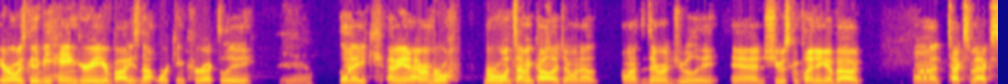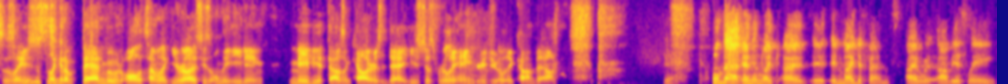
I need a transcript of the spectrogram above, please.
you're always gonna be hangry. Your body's not working correctly. Yeah. Like, I mean, I remember remember one time in college, I went out I went out to dinner with Julie, and she was complaining about uh, Tex-Mex. Is like he's just like in a bad mood all the time. Like you realize he's only eating maybe a thousand calories a day. He's just really hangry. Julie, calm down. Yeah. Well, that and then like uh, in my defense, I would obviously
